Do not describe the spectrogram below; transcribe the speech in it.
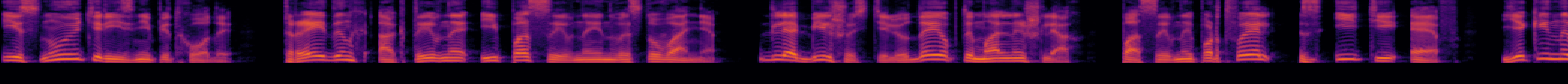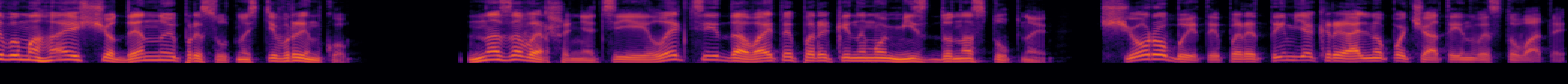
Існують різні підходи: трейдинг, активне і пасивне інвестування. Для більшості людей оптимальний шлях пасивний портфель з ETF, який не вимагає щоденної присутності в ринку. На завершення цієї лекції давайте перекинемо міст до наступної. Що робити перед тим, як реально почати інвестувати?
